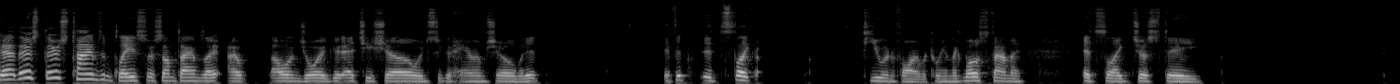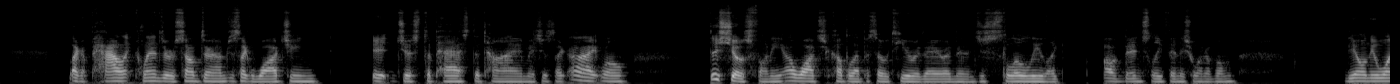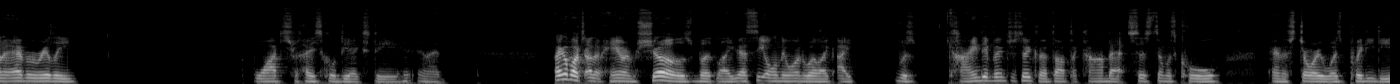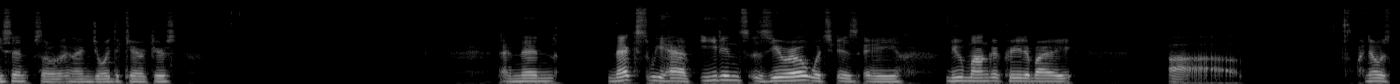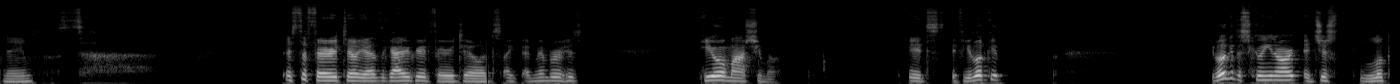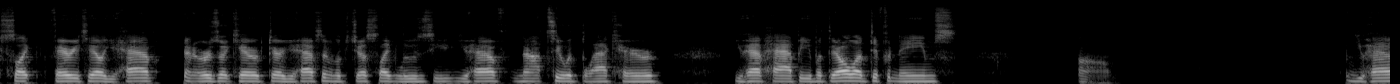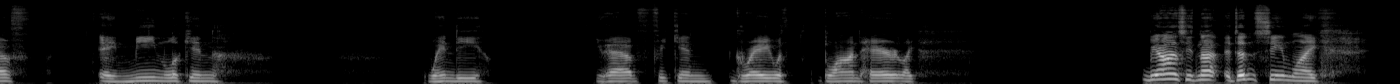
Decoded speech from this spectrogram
yeah, there's there's times and place or sometimes I, I I'll enjoy a good ecchi show or just a good harem show, but it if it it's like few and far between. Like most of the time, I, it's like just a like a palate cleanser or something. I'm just like watching it just to pass the time. It's just like, all right, well, this show's funny. I'll watch a couple episodes here or there, and then just slowly like I'll eventually finish one of them. The only one I ever really watched was High School DxD, and I I can watch other harem shows, but like that's the only one where like I was kind of interested because I thought the combat system was cool and the story was pretty decent. So, and I enjoyed the characters. And then next we have Eden's Zero, which is a new manga created by uh, I know his name. It's the Fairy Tail, yeah, the guy who created Fairy Tail. It's I, I remember his Hiro Mashima. It's if you look at you look at the screen art, it just looks like Fairy Tail. You have an Erza character, you have someone who looks just like Lucy, you have Natsu with black hair, you have Happy, but they all have different names. Um, you have a mean looking Wendy. You have freaking Gray with blonde hair. Like, be honest, he's not. It doesn't seem like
